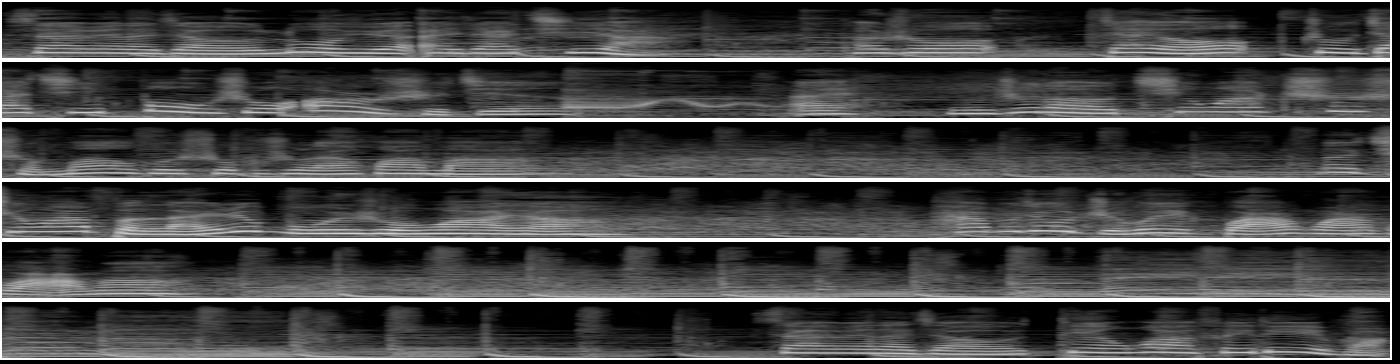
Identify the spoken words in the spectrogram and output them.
下面呢叫落月爱佳期啊，他说加油，祝佳期暴瘦二十斤。哎，你知道青蛙吃什么会说不出来话吗？那青蛙本来就不会说话呀，它不就只会呱呱呱吗？下一位呢叫电话费地方，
